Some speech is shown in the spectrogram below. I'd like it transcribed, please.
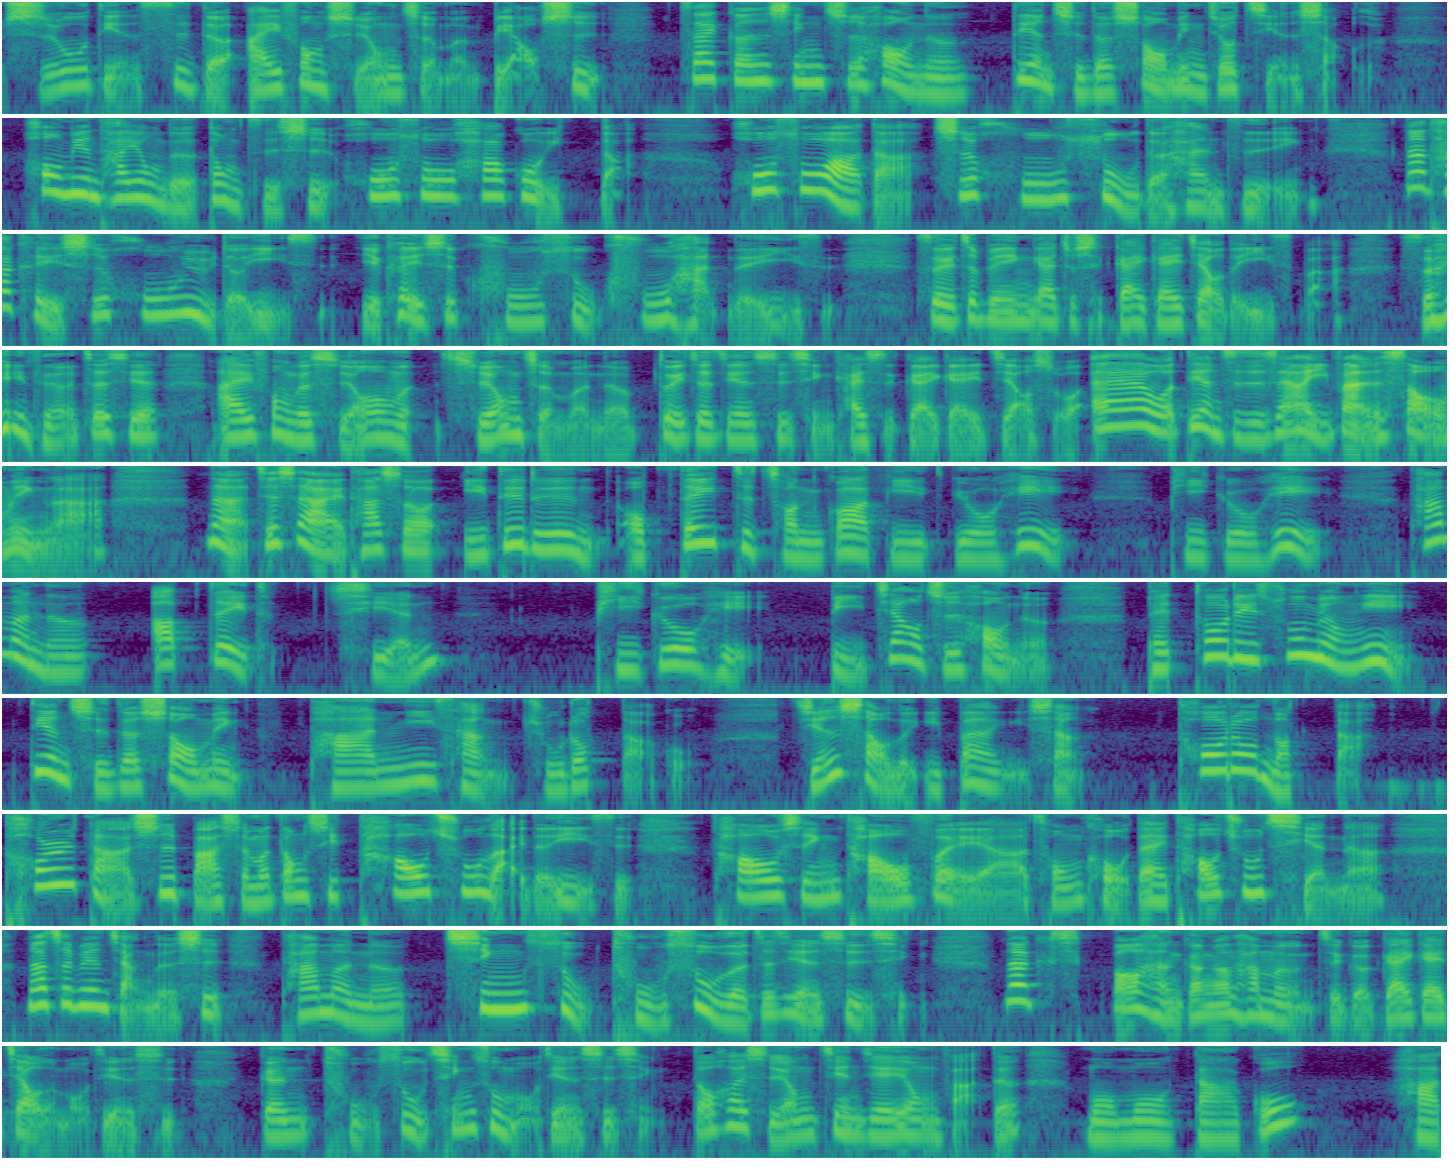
十五点四的 iPhone 使用者们表示，在更新之后呢，电池的寿命就减少了。后面他用的动词是호소하고있다，호소하다是呼诉的汉字音。 那它可以是呼吁的意思，也可以是哭诉、哭喊的意思，所以这边应该就是该该叫的意思吧。所以呢，这些 iPhone 的使用们、使用者们呢，对这件事情开始该该叫，说：“哎，我电池只剩下一半的寿命啦。”那接下来他说：“이들은 update 전과비교해，비교해。”他们呢，update 前비교해比较之后呢，배터리수명이 电池的寿命반이상줄었다고减少了一半以上。털어넣다，털다是把什么东西掏出来的意思，掏心掏肺啊，从口袋掏出钱啊。那这边讲的是他们呢倾诉吐诉了这件事情，那包含刚刚他们这个该该叫的某件事，跟吐诉倾诉某件事情，都会使用间接用法的뭐뭐다고하 ”。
